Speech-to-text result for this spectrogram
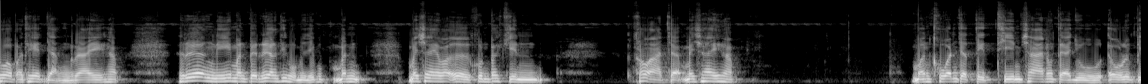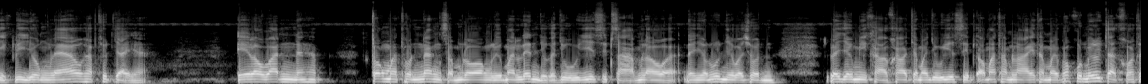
ทั่วประเทศอย่างไรครับ เรื่องนี้มันเป็นเรื่องที่ผมมันไม่ใช่ว่า เออ คุณพระกินเขาอาจจะไม่ใช่ครับ มันควรจะติดทีมชาติตั้งแต่อยู่โอลิมปิกลียงแล้วครับ ชุดใหญ่ฮะเอราวันนะครับ ต้องมาทนนั่งสำรองหรือมาเล่นอยู่กับยูยี่สิบสามเราอะในรุ่นเยาวชน และยังมีข่าวข่าวจะมายูยี่สิบเอามาทำลายทำไม เพราะคุณไม่รู้จักคอร์เท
